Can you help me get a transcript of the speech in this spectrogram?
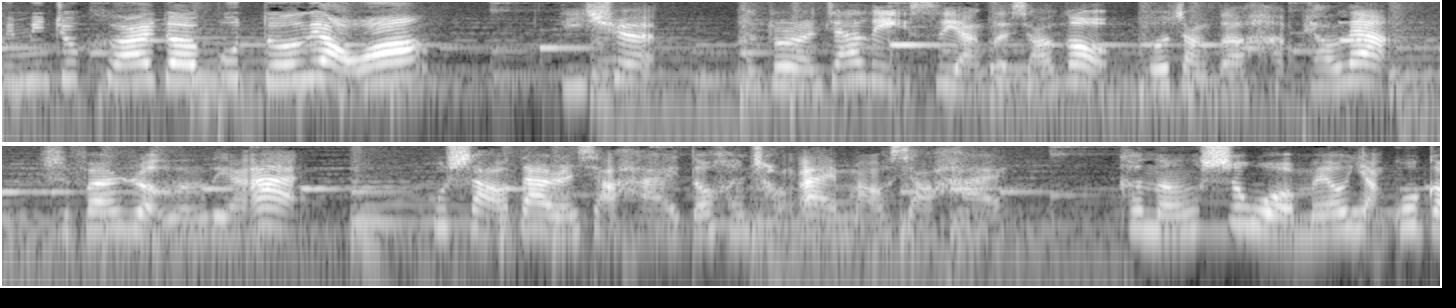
明明就可爱的不得了啊！的确，很多人家里饲养的小狗都长得很漂亮，十分惹人怜爱。不少大人小孩都很宠爱毛小孩。可能是我没有养过狗，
